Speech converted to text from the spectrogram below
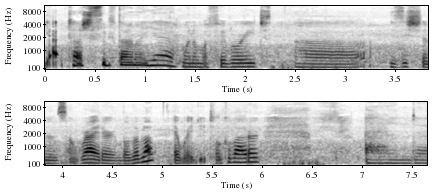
Yeah, Tash Sultana, yeah, one of my favorite uh, musician and songwriter, and blah blah blah. I already talk about her. And um,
